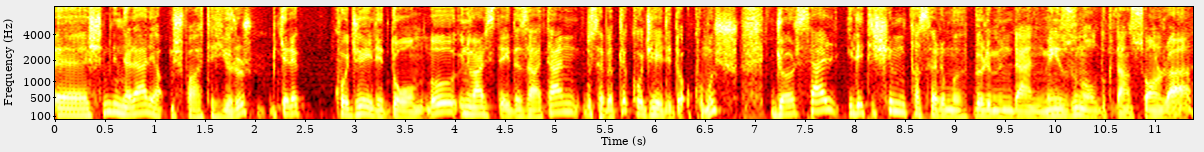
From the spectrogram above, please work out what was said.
Ee, şimdi neler yapmış Fatih Yürür? Bir kere Kocaeli doğumlu. Üniversiteyi de zaten bu sebeple Kocaeli'de okumuş. Görsel iletişim tasarımı bölümünden mezun olduktan sonra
